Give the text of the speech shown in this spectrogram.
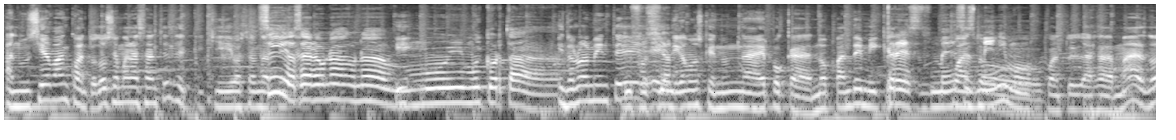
anunciaban cuánto, dos semanas antes de que, que iba a estar una Sí, o sea, era una, una Y- muy, muy corta. Y normalmente, Difusión. eh, digamos que en una época no pandémica. Tres meses ¿cuánto- mínimo. ¿Cuánto? Hasta más, ¿no?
